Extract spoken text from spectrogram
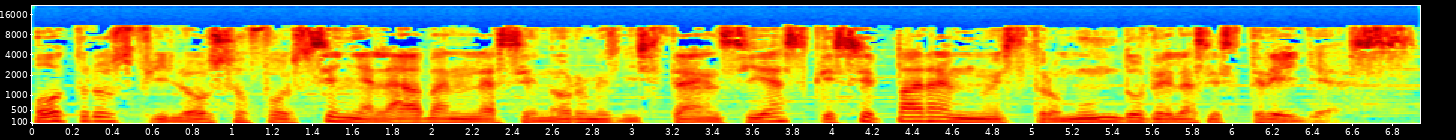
Otros filósofos señalaban las enormes distancias que separan nuestro mundo de las estrellas.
